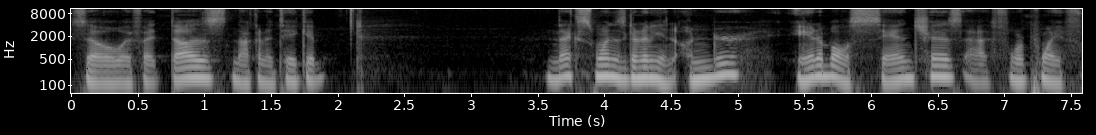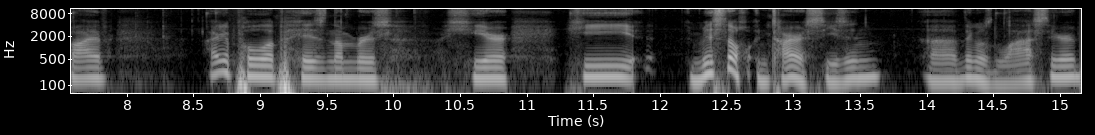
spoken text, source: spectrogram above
So, if it does, not going to take it. Next one is going to be an under. Anibal Sanchez at 4.5. I could pull up his numbers here. He missed the entire season. Uh, I think it was last year.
